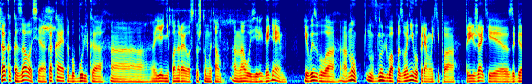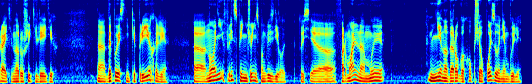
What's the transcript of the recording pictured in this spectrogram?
Как оказалось, э, какая-то бабулька, а, ей не понравилось то, что мы там на озере гоняем, и вызвала, а, ну, в 02 позвонила прямо, типа, приезжайте, забирайте нарушителей этих. А, DPS-ники приехали, но они, в принципе, ничего не смогли сделать. То есть э, формально мы не на дорогах общего пользования были,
